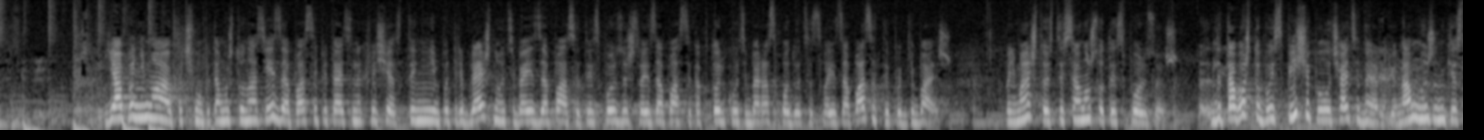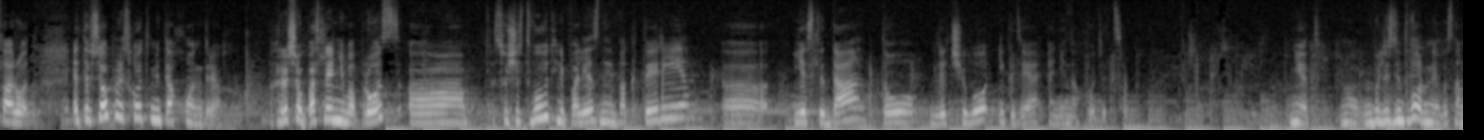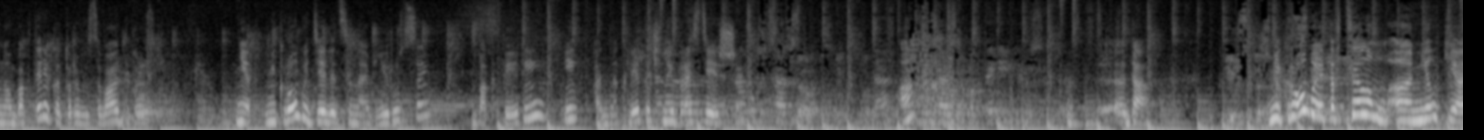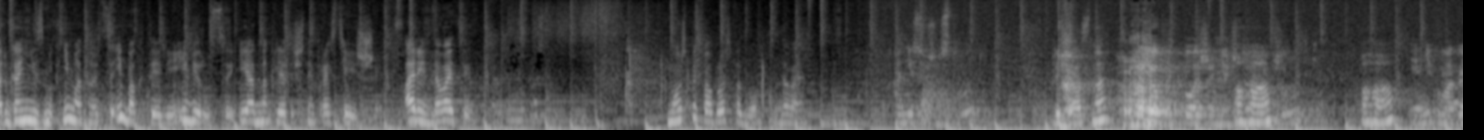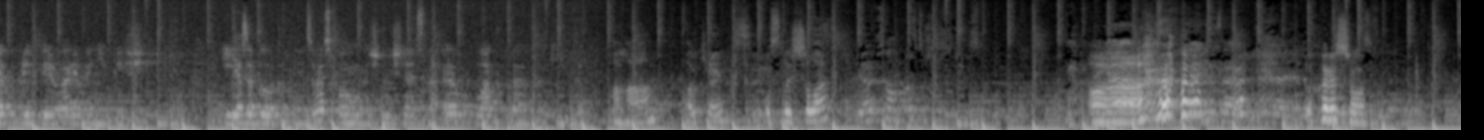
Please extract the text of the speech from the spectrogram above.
Я понимаю, почему. Потому что у нас есть запасы питательных веществ. Ты не потребляешь, но у тебя есть запасы. Ты используешь свои запасы. Как только у тебя расходуются свои запасы, ты погибаешь. Понимаешь? То есть ты все равно что-то используешь. Для того, чтобы из пищи получать энергию, нам нужен кислород. Это все происходит в митохондриях. Хорошо, последний вопрос. А, Существуют ли полезные бактерии? А, Если да, то для чего и где они находятся? Нет, ну, болезнетворные в основном бактерии, которые вызывают... Нет, микробы делятся на вирусы, бактерии и одноклеточные простейшие. А? Э, Да. Вирусы Микробы это в целом а, мелкие организмы, к ним относятся и бактерии, и вирусы, и одноклеточные простейшие. Арин, давай ты. Может быть вопрос с подвохом, давай. Они существуют. Прекрасно. Мое предположение, что Ага. они в желудке, Ага. и они помогают при переваривании пищи. И я забыла, как они называются, по-моему, нач- начинается на Л, лакта какие-то. Ага, окей. Услышала. Я написала просто, что существует. А, Я я- Хорошо.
